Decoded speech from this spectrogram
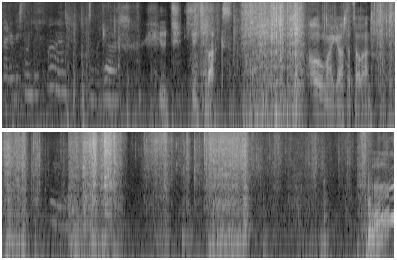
Better be something fun. Oh my gosh. Huge, huge box. Oh my gosh, that's so loud. Ooh.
